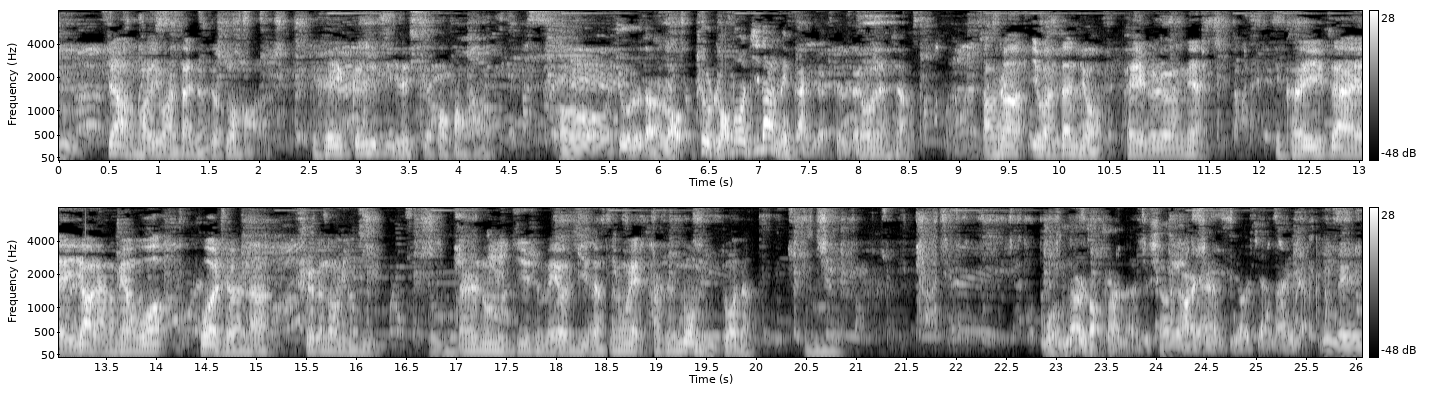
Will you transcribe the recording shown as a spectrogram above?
嗯，这样的话一碗蛋酒就做好了。你可以根据自己的喜好放糖，哦，就有点劳，就是劳包鸡蛋那感觉，对不对？有点像。早上一碗蛋酒配一个热干面，你可以再要两个面窝，或者呢吃个糯米鸡。但是糯米鸡是没有鸡的，因为它是糯米做的。我们那儿早饭呢，就相对而言比较简单一点，因为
